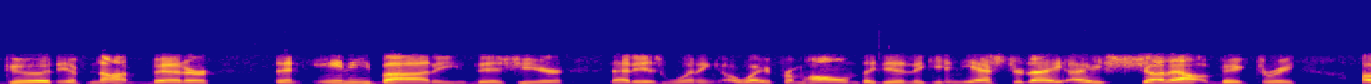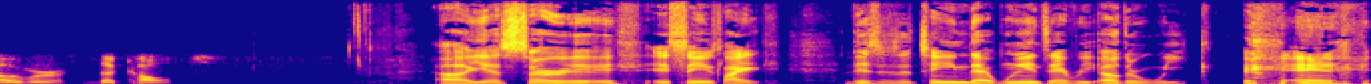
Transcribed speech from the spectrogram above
good, if not better, than anybody this year that is winning away from home. They did it again yesterday, a shutout victory over the Colts. Uh, yes, sir. It, it seems like this is a team that wins every other week. and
